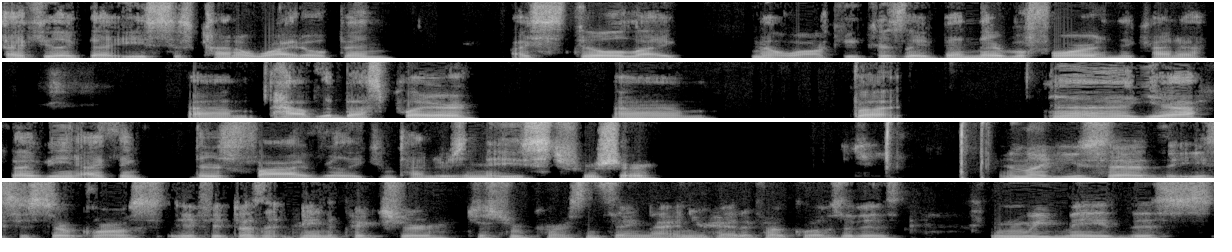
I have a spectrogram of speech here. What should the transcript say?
I feel like that East is kind of wide open. I still like Milwaukee because they've been there before and they kind of um, have the best player. Um, but uh, yeah, I mean, I think there's five really contenders in the East for sure. And like you said, the East is so close. If it doesn't paint a picture, just from Carson saying that in your head of how close it is, when we made this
